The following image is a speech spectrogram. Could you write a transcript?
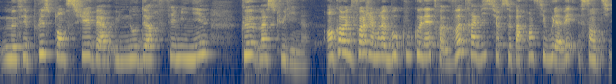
me fait plus pencher vers une odeur féminine que masculine. Encore une fois, j'aimerais beaucoup connaître votre avis sur ce parfum si vous l'avez senti.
